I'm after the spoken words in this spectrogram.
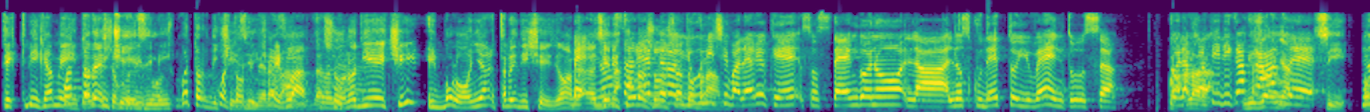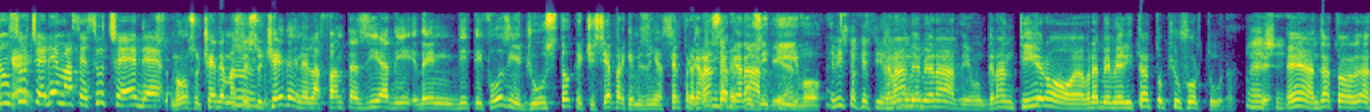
tecnicamente Quattordicesimi, quattordicesimi Eh, eravamo, guarda, sono 10, il Bologna 13esimo. Vabbè, Beh, non addirittura sono sarebbero gli stato unici, bravo. Valerio, che sostengono la- lo scudetto Juventus. Quella allora, fatidica bisogna- frase sì, non succede, ma se succede. Non succede, ma se Mm. succede nella fantasia di, dei, di tifosi è giusto che ci sia perché bisogna sempre Grande pensare Berardi, positivo. Hai visto che tiro? Grande Berardi, un gran tiro avrebbe meritato più fortuna. Eh, sì. È andato a-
